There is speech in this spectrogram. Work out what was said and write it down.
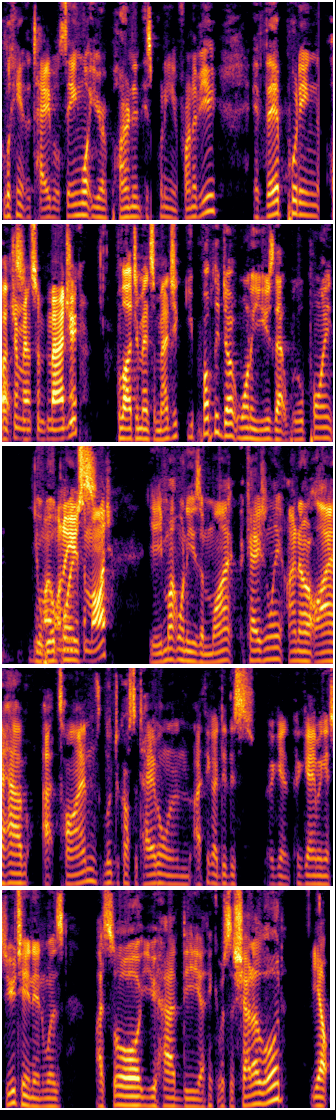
looking at the table, seeing what your opponent is putting in front of you. If they're putting Large lots amounts of magic. large amounts of magic, you probably don't want to use that will point. You Your might will want to use a might. Yeah, you might want to use a might occasionally. I know I have at times looked across the table, and I think I did this again a game against you, and was I saw you had the I think it was the Shadow Lord. Yep.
